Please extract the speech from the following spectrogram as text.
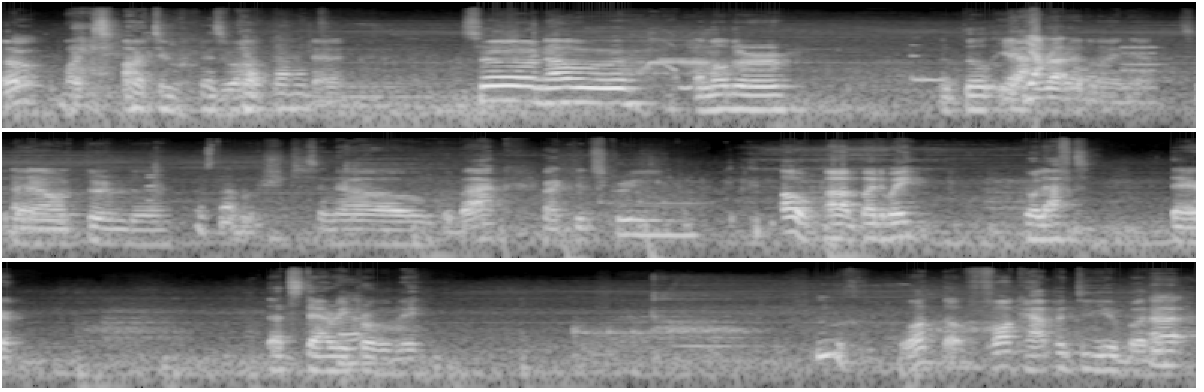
Oh, but R2 as well. God damn. Yeah. So now uh, another until yeah, Yeah, red red line, yeah. So, And then- now turn the established. so now go back. Back to the screen. Oh, uh, by the way, go left. There. That's Terry, Uh, probably. Ooh. What the fuck happened to you, buddy? Uh,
